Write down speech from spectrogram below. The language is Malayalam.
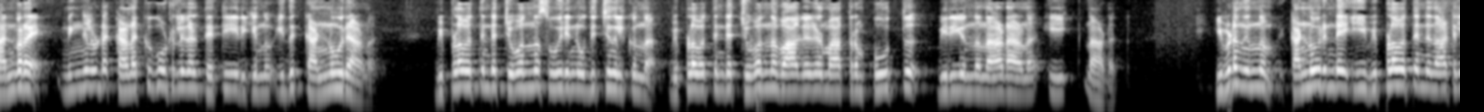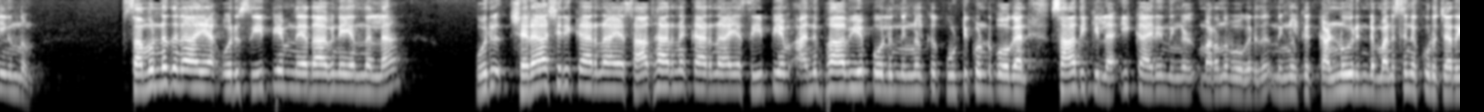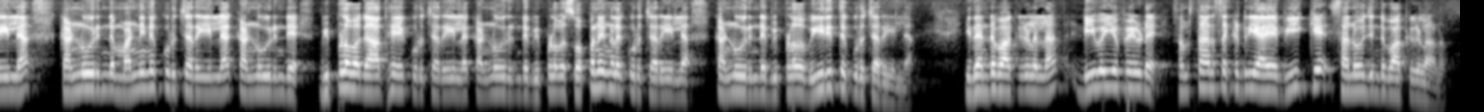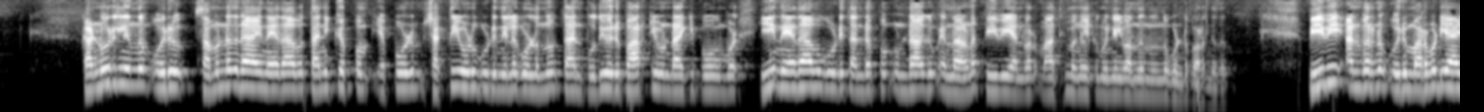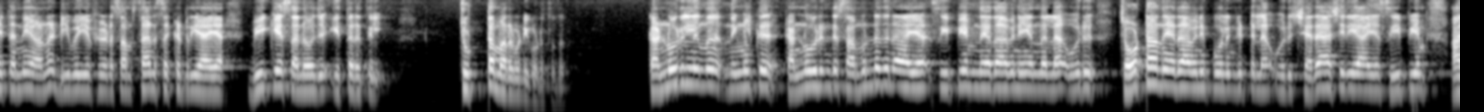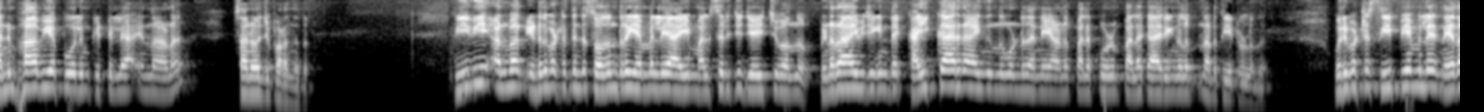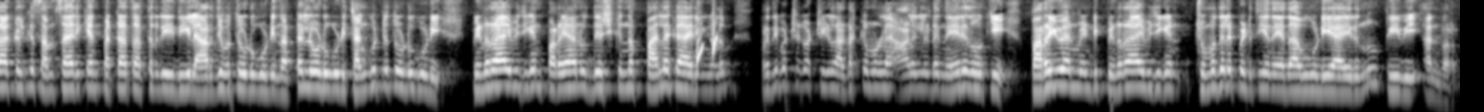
അൻവറെ നിങ്ങളുടെ കണക്കുകൂട്ടലുകൾ തെറ്റിയിരിക്കുന്നു. ഇത് കണ്ണൂരാണ്. വിപ്ലവത്തിന്റെ ചുവന്ന സൂര്യൻ ഉദിച്ചു നിൽക്കുന്ന വിപ്ലവത്തിന്റെ ചുവന്ന വാകകൾ മാത്രം പൂത്ത് വിരിയുന്ന നാടാണ് ഈ നാട്. ഇവിടെ നിന്നും കണ്ണൂരിന്റെ ഈ വിപ്ലവത്തിന്റെ നാട്ടിൽ നിന്നും സമുന്നതനായ ഒരു സി പി എം നേതാവിനെ എന്നല്ല ഒരു ശരാശരിക്കാരനായ സാധാരണക്കാരനായ സി പി എം അനുഭാവിയെ പോലും നിങ്ങൾക്ക് കൂട്ടിക്കൊണ്ടു പോകാൻ സാധിക്കില്ല. ഈ കാര്യം നിങ്ങൾ മറന്നു പോകരുത്. നിങ്ങൾക്ക് കണ്ണൂരിന്റെ മനസ്സിനെ കുറിച്ചറിയില്ല കണ്ണൂരിന്റെ മണ്ണിനെ കുറിച്ചറിയില്ല കണ്ണൂരിന്റെ വിപ്ലവഗാഥയെ അറിയില്ല കണ്ണൂരിന്റെ വിപ്ലവ സ്വപ്നങ്ങളെ കണ്ണൂരിന്റെ വിപ്ലവ വീര്യത്തെക്കുറിച്ചറിയില്ല. ഇതെന്റെ വാക്കുകളല്ല. ഡിവൈഎഫ്ഐയുടെ സംസ്ഥാന സെക്രട്ടറിയായ വി കെ സനോജിന്റെ വാക്കുകളാണ്. കണ്ണൂരിൽ നിന്നും ഒരു സമുന്നതനായ നേതാവ് തനിക്കൊപ്പം എപ്പോഴും ശക്തിയോടുകൂടി നിലകൊള്ളുന്നു. താൻ പുതിയൊരു പാർട്ടി ഉണ്ടാക്കി പോകുമ്പോൾ ഈ നേതാവ് കൂടി തന്റെ ഒപ്പം ഉണ്ടാകും എന്നാണ് പി വി അൻവർ മാധ്യമങ്ങൾക്ക് മുന്നിൽ വന്നു നിന്നുകൊണ്ട് പറഞ്ഞത്. പി വി അൻവറിന് ഒരു മറുപടിയായി തന്നെയാണ് ഡിവൈഎഫ്ഐയുടെ സംസ്ഥാന സെക്രട്ടറിയായ വി കെ സനോജ് ഇത്തരത്തിൽ ചുട്ട മറുപടി കൊടുത്തത്. കണ്ണൂരിൽ നിന്ന് നിങ്ങൾക്ക് കണ്ണൂരിന്റെ സമുന്നതനായ സി പി എം നേതാവിനെ എന്നല്ല ഒരു ചോട്ടാ നേതാവിനെ പോലും കിട്ടില്ല ഒരു ശരാശരിയായ സി പി എം അനുഭാവിയെ പോലും കിട്ടില്ല എന്നാണ് സനോജ് പറഞ്ഞത്. പി വി അൻവർ ഇടതുപക്ഷത്തിന്റെ സ്വതന്ത്ര എം എൽ എ ആയി മത്സരിച്ച് ജയിച്ചു വന്നു. പിണറായി വിജയന്റെ കൈക്കാരനായി നിന്നുകൊണ്ട് തന്നെയാണ് പലപ്പോഴും പല കാര്യങ്ങളും നടത്തിയിട്ടുള്ളത്. ഒരുപക്ഷെ സി പി എമ്മിലെ നേതാക്കൾക്ക് സംസാരിക്കാൻ പറ്റാത്ത അത്ര രീതിയിൽ ആർജവത്തോടുകൂടി നട്ടലോടുകൂടി ചങ്കുറ്റത്തോടുകൂടി പിണറായി വിജയൻ പറയാൻ ഉദ്ദേശിക്കുന്ന പല കാര്യങ്ങളും പ്രതിപക്ഷ കക്ഷികൾ അടക്കമുള്ള ആളുകളുടെ നേരെ നോക്കി പറയുവാൻ വേണ്ടി പിണറായി വിജയൻ ചുമതലപ്പെടുത്തിയ നേതാവ് കൂടിയായിരുന്നു പി വി അൻവർ.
